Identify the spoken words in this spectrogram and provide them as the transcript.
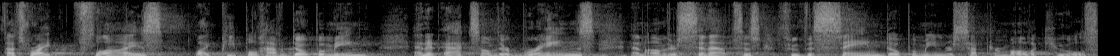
That's right, flies, like people, have dopamine, and it acts on their brains and on their synapses through the same dopamine receptor molecules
